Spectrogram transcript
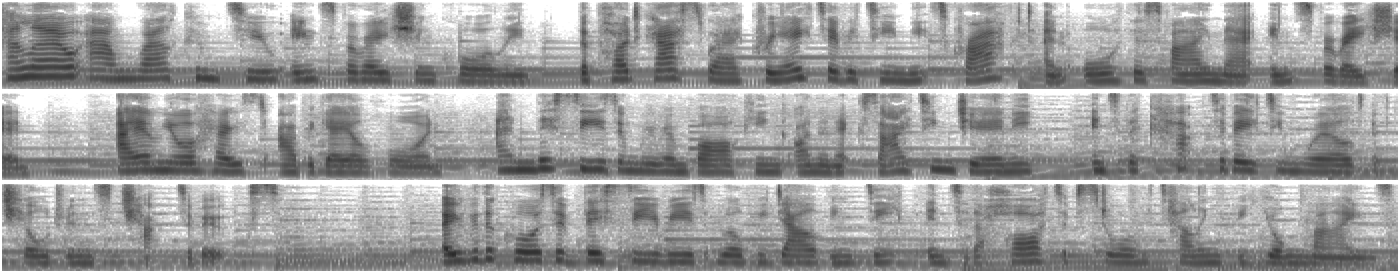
Hello, and welcome to Inkspiration Calling, the podcast where creativity meets craft and authors find their inspiration. I am your host, Abigail Horne, and this season we're embarking on an exciting journey into the captivating world of children's chapter books. Over the course of this series, we'll be delving deep into the heart of storytelling for young minds,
